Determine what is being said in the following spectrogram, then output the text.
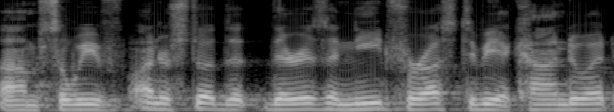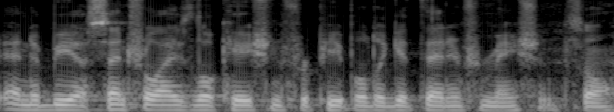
Um, so we've understood that there is a need for us to be a conduit and to be a centralized location for people to get that information. So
